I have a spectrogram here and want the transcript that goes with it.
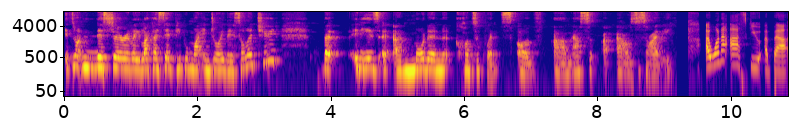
it's not necessarily like I said, people might enjoy their solitude, but it is a, a modern consequence of um, our our society. I want to ask you about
